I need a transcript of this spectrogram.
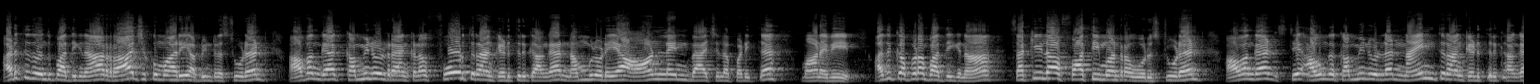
அடுத்தது வந்து பார்த்தீங்கன்னா ராஜ்குமாரி அப்படின்ற ஸ்டூடெண்ட் அவங்க கம்யூனல் ரேங்கில் ஃபோர்த் ரேங்க் எடுத்திருக்காங்க. நம்மளுடைய ஆன்லைன் பேட்சில் படித்த மாணவி. அதுக்கப்புறம் பார்த்தீங்கன்னா சக்கீலா ஃபாத்திமான்ற ஒரு ஸ்டூடெண்ட் அவங்க ஸ்டே அவங்க கம்யூனலில் நைன்த் ரேங்க் எடுத்திருக்காங்க.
